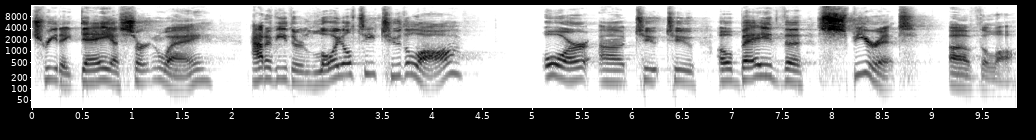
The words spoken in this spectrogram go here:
treat a day a certain way out of either loyalty to the law or uh, to, to obey the spirit of the law.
